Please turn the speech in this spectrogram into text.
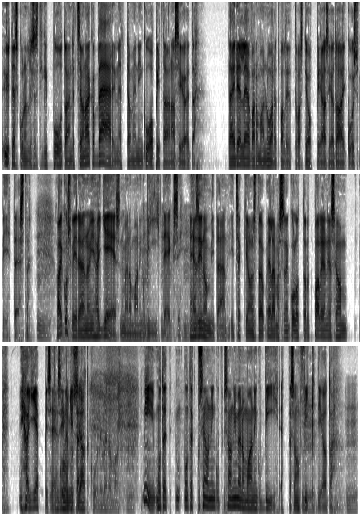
yhteiskunnallisestikin puhutaan, että se on aika väärin, että me niin kuin opitaan asioita. Tai edelleen varmaan nuoret valitettavasti oppii asioita aikuisviihteestä. Mm. Aikuisviihdehän on ihan jees nimenomaan niin kuin mm. viihteeksi. Mm. Eihän siinä ole mitään. Itsekin olen sitä elämässäni kuluttanut paljon ja se on ihan jeppi, se siinä mitään. jatkuu nimenomaan. Mm. Niin, mutta, et, mutta et, kun se, on niinku, se on nimenomaan niinku viihdettä, se on mm. fiktiota. Mm.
